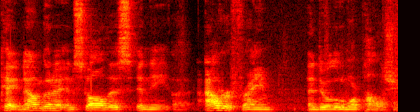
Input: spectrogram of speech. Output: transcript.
Okay, now I'm going to install this in the uh, outer frame and do a little more polishing.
